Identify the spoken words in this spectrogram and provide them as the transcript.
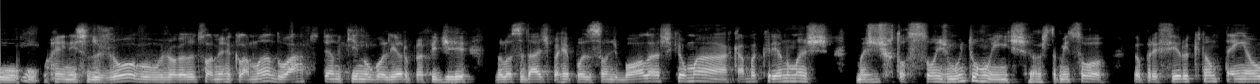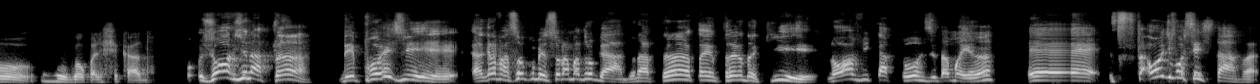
o, reinício do jogo, o jogador do Flamengo reclamando, o árbitro tendo que ir no goleiro para pedir velocidade para reposição de bola, acho que é uma acaba criando umas, umas distorções muito ruins. Eu também sou, eu prefiro que não tenha o, o gol qualificado. Jorge Natan, depois de. A gravação começou na madrugada. O Natan está entrando aqui 9h14 da manhã é, onde você estava?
